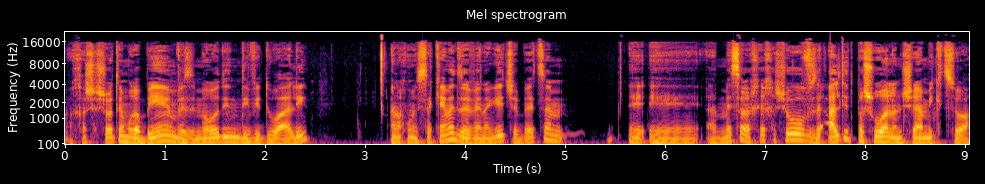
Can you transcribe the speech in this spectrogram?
החששות הם רבים וזה מאוד אינדיבידואלי. אנחנו נסכם את זה ונגיד שבעצם אה, אה, המסר הכי חשוב זה אל תתפשרו על אנשי המקצוע.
